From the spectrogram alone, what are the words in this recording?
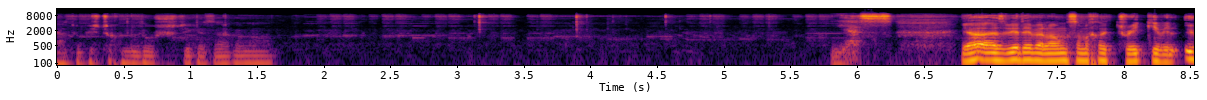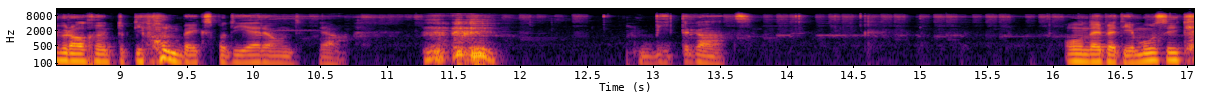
Ja, du bist doch ein lustiger, sag mal. Yes! Ja, es wird eben langsam ein bisschen tricky, weil überall könnte die Bombe explodieren und ja. Weiter geht's. Und eben die Musik,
